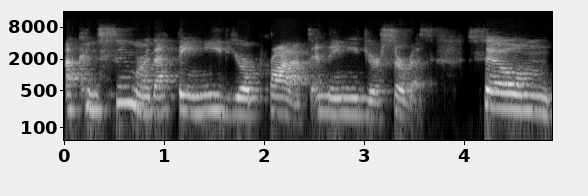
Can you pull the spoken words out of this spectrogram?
a consumer that they need your product and they need your service so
